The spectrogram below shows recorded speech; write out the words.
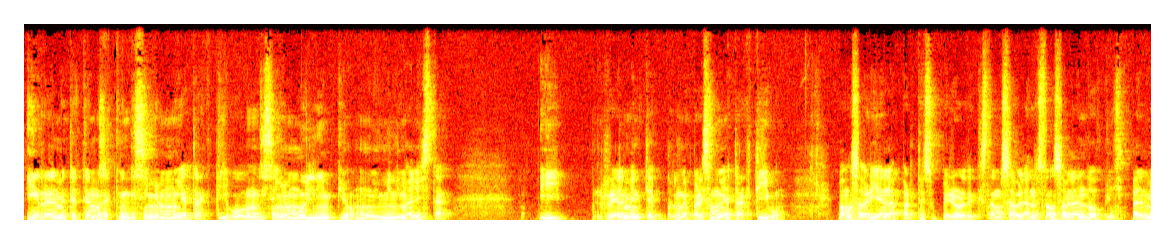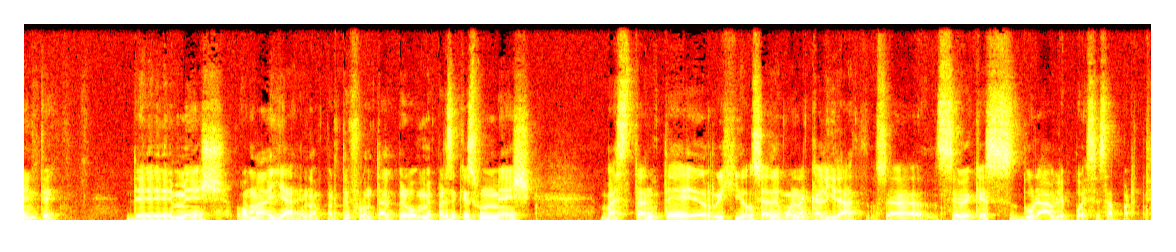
Y realmente tenemos aquí un diseño muy atractivo, un diseño muy limpio, muy minimalista. Y realmente pues, me parece muy atractivo. Vamos a ver ya en la parte superior de qué estamos hablando. Estamos hablando principalmente de mesh o malla en la parte frontal, pero me parece que es un mesh bastante rígido, o sea, de buena calidad, o sea, se ve que es durable pues esa parte.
